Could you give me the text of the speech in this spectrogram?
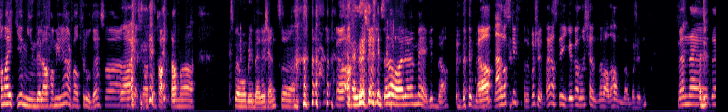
han er ikke i min del av familien, i hvert fall Frode. Så jeg skal kontakte han og spørre om å bli bedre kjent, så Ja. Ellers så syns jeg det var eh, meget bra. bra. Ja, nei, det var skuffende på slutten her. Altså, det gikk jo ikke an å skjønne hva det handla om på slutten. Men Ja, du, det,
